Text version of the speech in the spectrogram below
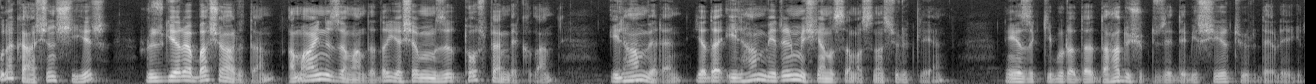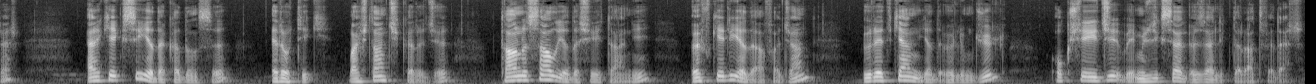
Buna karşın şiir, rüzgara baş ağrıtan ama aynı zamanda da yaşamımızı toz pembe kılan, ilham veren ya da ilham verirmiş yanılsamasına sürükleyen, ne yazık ki burada daha düşük düzeyde bir şiir türü devreye girer, erkeksi ya da kadınsı, erotik, baştan çıkarıcı, tanrısal ya da şeytani, öfkeli ya da afacan, üretken ya da ölümcül, okşayıcı ve müziksel özellikler atfeder.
